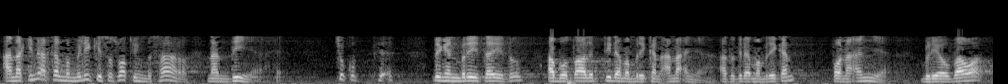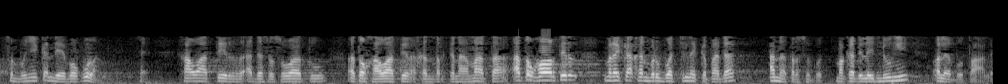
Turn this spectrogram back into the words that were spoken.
Anak ini akan memiliki sesuatu yang besar nantinya. Cukup dengan berita itu, Abu Talib tidak memberikan anaknya atau tidak memberikan ponaannya. Beliau bawa, sembunyikan, dia bawa pulang. Khawatir ada sesuatu atau khawatir akan terkena mata atau khawatir mereka akan berbuat jelek kepada anak tersebut. Maka dilindungi oleh Abu Talib.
